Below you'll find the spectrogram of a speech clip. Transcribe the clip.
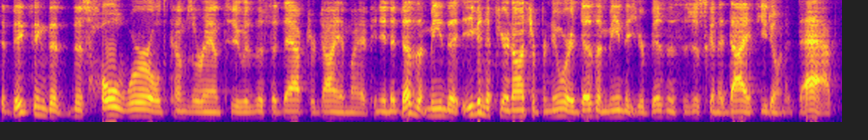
The big thing that this whole world comes around to is this adapt or die, in my opinion. It doesn't mean that even if you're an entrepreneur, it doesn't mean that your business is just going to die if you don't adapt,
